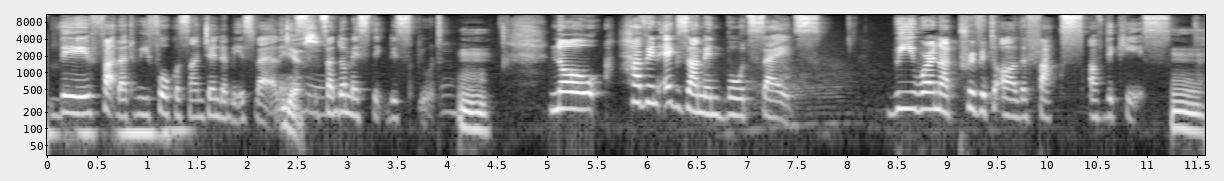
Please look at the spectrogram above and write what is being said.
the fact that we focus on gender-based violence Yes. it's a domestic dispute mm. Mm. now, having examined both sides, we were not privy to all the facts of the case. Mm.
